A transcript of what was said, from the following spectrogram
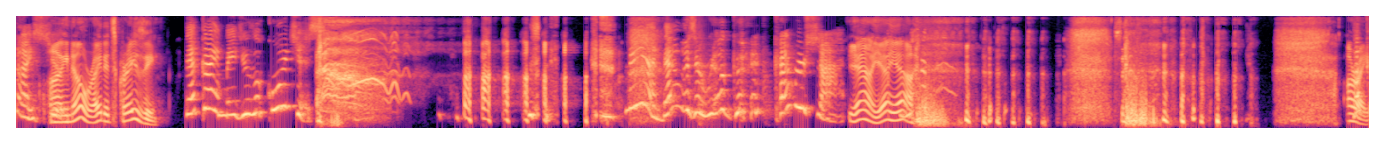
recognized you. I know, right? It's crazy. That guy made you look gorgeous. Man, that was a real good cover shot. Yeah, yeah, yeah. so, all How right.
